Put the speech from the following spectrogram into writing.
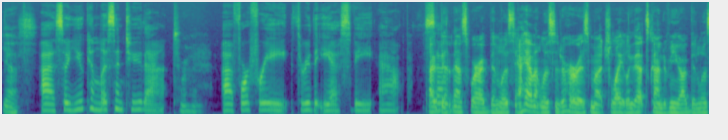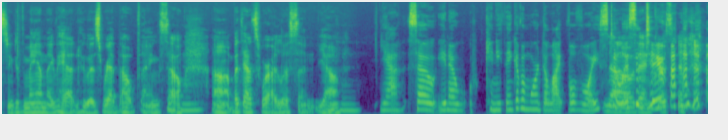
Yes Uh, so you can listen to that right uh, for free through the ESV app. I've been that's where I've been listening. I haven't listened to her as much lately. That's kind of new. I've been listening to the man they've had who has read the whole thing. So, Mm-hmm. uh, but that's where I listen. Yeah. Yeah. So, you know, can you think of a more delightful voice to No, listen then to?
